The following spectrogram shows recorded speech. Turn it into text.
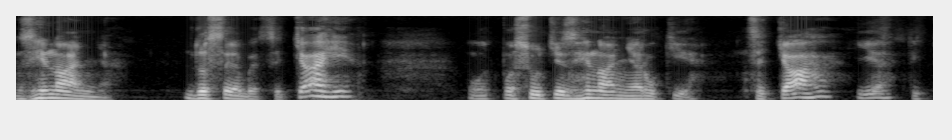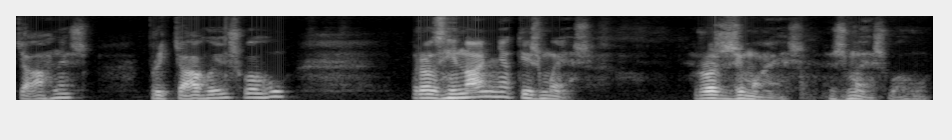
згинання до себе це тяги. От, по суті, згинання руки це тяга є, ти тягнеш, притягуєш вагу. Розгинання ти жмеш, розжимаєш, жмеш вагу.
